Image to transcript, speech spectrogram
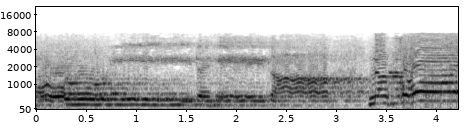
ہوئی رہے گا، نہ کوئی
